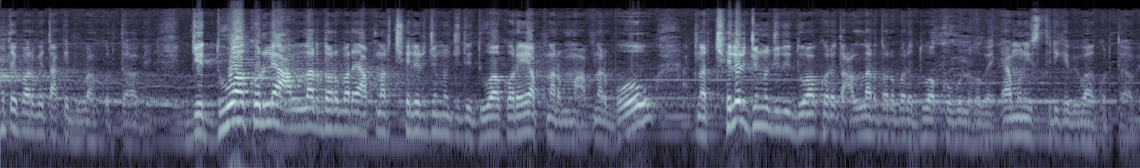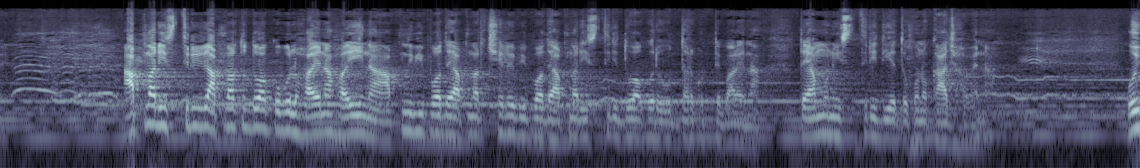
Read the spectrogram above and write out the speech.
হতে পারবে তাকে বিবাহ করতে হবে। যে দোয়া করলে আল্লাহর দরবারে আপনার ছেলের জন্য যদি দোয়া করে, আপনার আপনার বউ, আপনার ছেলের জন্য যদি দোয়া করে, তো আল্লাহর দরবারে দোয়া কবুল হবে। এমন স্ত্রীকে বিবাহ করতে হবে। আপনার স্ত্রীর, আপনার তো দোয়া কবুল হয় না, হয়ই না। আপনি বিপদে, আপনার ছেলে বিপদে, আপনার স্ত্রী দোয়া করে উদ্ধার করতে পারে না। তো এমন স্ত্রী দিয়ে তো কোনো কাজ হবে না। ওই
